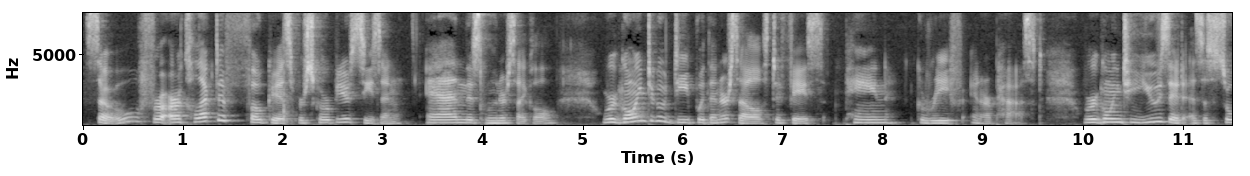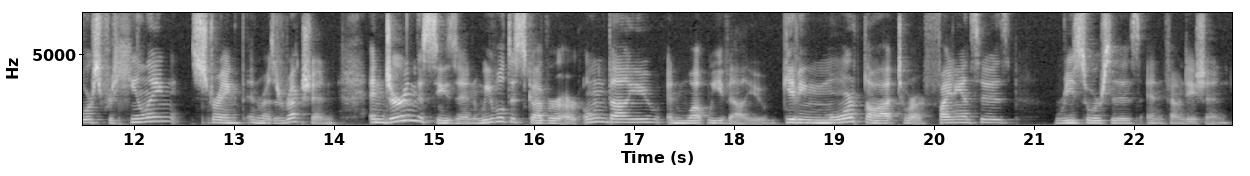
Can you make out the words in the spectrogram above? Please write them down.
So, for our collective focus for Scorpio season and this lunar cycle, we're going to go deep within ourselves to face pain, grief in our past. We're going to use it as a source for healing, strength, and resurrection. And during the season, we will discover our own value and what we value, giving more thought to our finances, resources, and foundation.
